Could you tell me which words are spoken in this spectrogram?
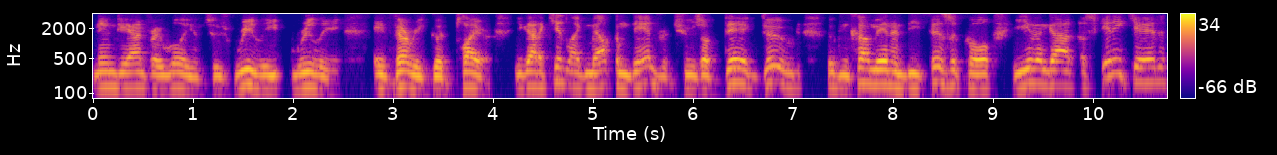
named DeAndre Williams, who's really, really a very good player. You got a kid like Malcolm Dandridge, who's a big dude who can come in and be physical. You even got a skinny kid,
